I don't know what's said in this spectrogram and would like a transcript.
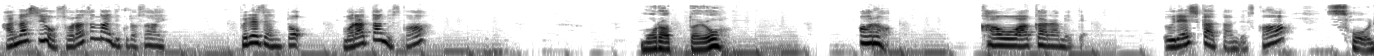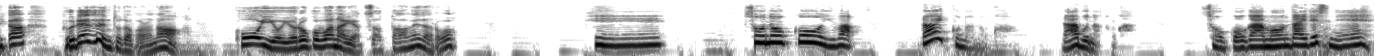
話をそらさないでください。プレゼント、もらったんですか？もらったよ。あら、顔をあからめて。嬉しかったんですか？そりゃ、プレゼントだからな。行為を喜ばないやつはダメだろ。へえ。その行為は、ライクなのか、ラブなのか。そこが問題ですね。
